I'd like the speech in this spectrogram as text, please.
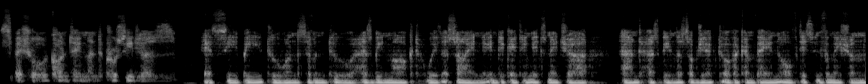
Special Containment Procedures. SCP-2172 has been marked with a sign indicating its nature and has been the subject of a campaign of disinformation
